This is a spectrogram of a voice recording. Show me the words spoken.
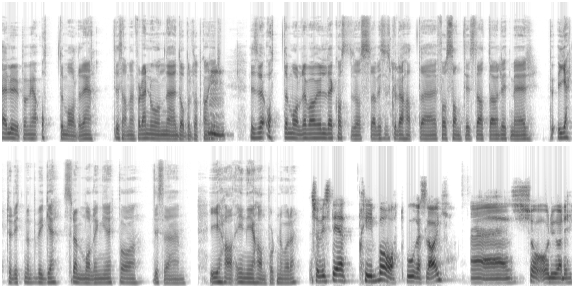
Jeg lurer på om vi har åtte målere til sammen, for det er noen eh, dobbeltoppganger. Mm. Hvis vi har åtte målere, hva ville det kostet oss da, hvis vi skulle hatt eh, få sanntidsdata og litt mer hjerterytme på bygget? Strømmålinger på disse i, inne i handportene våre? Så hvis det er et privat borettslag, eh, så, og du hadde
